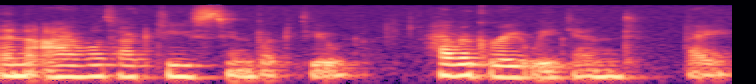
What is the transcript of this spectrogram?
and I will talk to you soon, BookTube. Have a great weekend. Bye.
